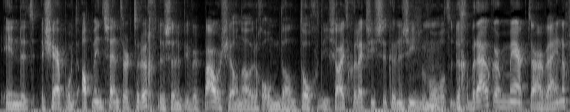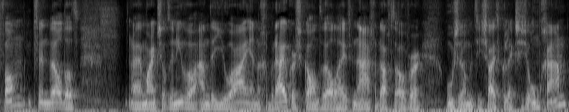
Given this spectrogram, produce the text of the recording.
in het SharePoint Admin Center terug. Dus dan heb je weer PowerShell nodig om dan toch die sitecollecties te kunnen zien bijvoorbeeld. De gebruiker merkt daar weinig van. Ik vind wel dat Microsoft in ieder geval aan de UI en de gebruikerskant wel heeft nagedacht over hoe ze dan met die sitecollecties omgaan.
